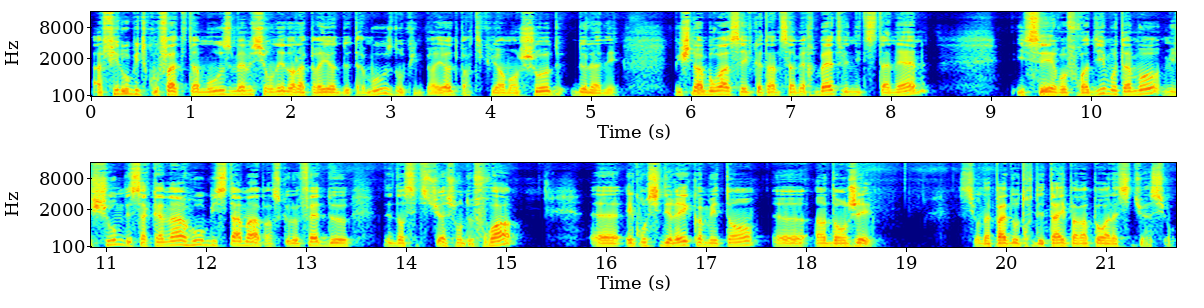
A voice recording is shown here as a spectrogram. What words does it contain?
À Filou Bitkufat Tammuz, même si on est dans la période de Tammuz, donc une période particulièrement chaude de l'année. Mishnah Bura Saif Katan Samerbet Venitstanen. Il s'est refroidi, motamo, Mishum de Sakana Hu Bistama, parce que le fait d'être dans cette situation de froid euh, est considéré comme étant euh, un danger, si on n'a pas d'autres détails par rapport à la situation.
